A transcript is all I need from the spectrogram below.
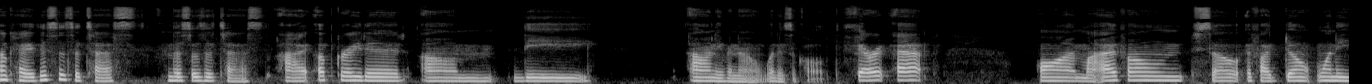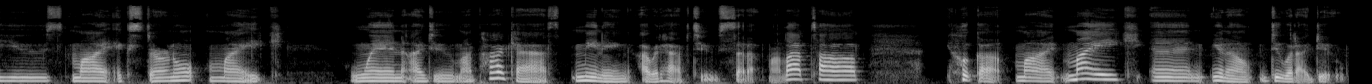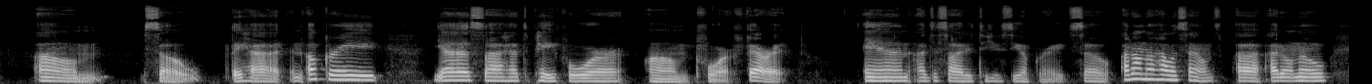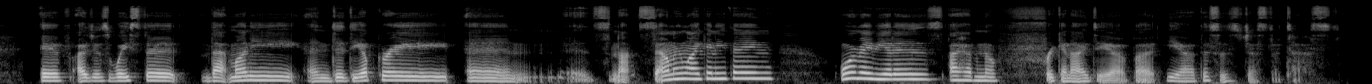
Okay, this is a test. This is a test. I upgraded um, the, I don't even know, what is it called? The Ferrite app on my iPhone. So if I don't want to use my external mic when I do my podcast, meaning I would have to set up my laptop, hook up my mic, and, you know, do what I do. Um, so they had an upgrade. Yes, I had to pay for um, for Ferrite, and I decided to use the upgrade. So I don't know how it sounds. Uh, I don't know if I just wasted that money and did the upgrade and it's not sounding like anything, or maybe it is. I have no freaking idea. But yeah, this is just a test.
